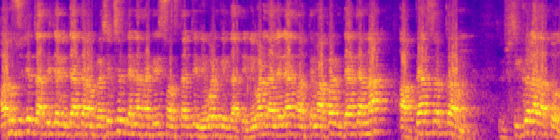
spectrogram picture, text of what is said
अनुसूचित जातीच्या विद्यार्थ्यांना प्रशिक्षण देण्यासाठी संस्थांची निवड केली जाते. निवड झालेल्या संस्थेमार्फत विद्यार्थ्यांना अभ्यासक्रम शिकवला जातो.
